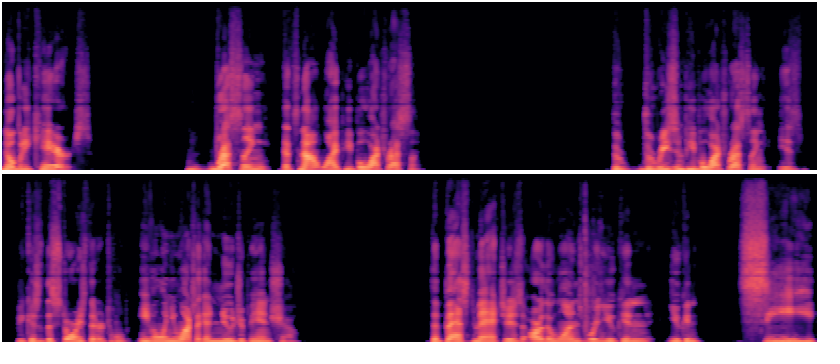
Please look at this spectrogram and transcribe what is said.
Nobody cares. Wrestling, that's not why people watch wrestling. The the reason people watch wrestling is because of the stories that are told. Even when you watch like a New Japan show, the best matches are the ones where you can you can see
